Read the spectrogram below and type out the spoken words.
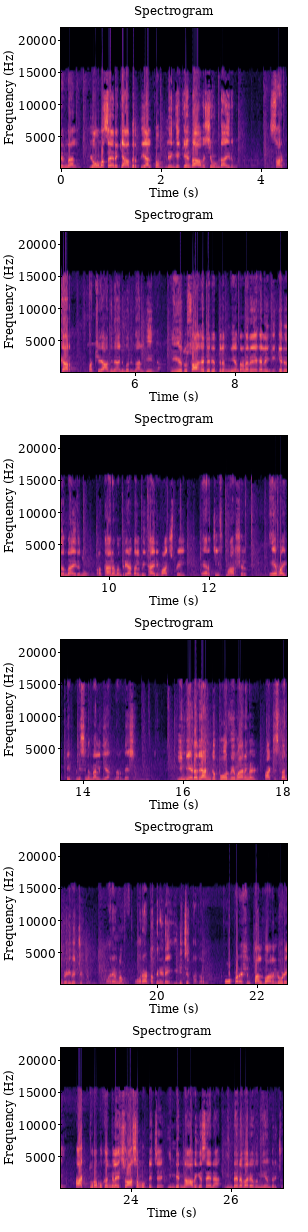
എന്നാൽ വ്യോമസേനയ്ക്ക് അതിർത്തി അല്പം ലംഘിക്കേണ്ട ആവശ്യമുണ്ടായിരുന്നു സർക്കാർ പക്ഷേ അതിന് അനുമതി നൽകിയില്ല. ഏതു സാഹചര്യത്തിലും നിയന്ത്രണ രേഖ ലംഘിക്കരുതെന്നായിരുന്നു പ്രധാനമന്ത്രി Atal Bihari Vajpayee air chief marshal A Y ടിപ്നിസിന് നൽകിയ നിർദ്ദേശം. ഇന്ത്യയുടെ രണ്ട് പോർ വിമാനങ്ങൾ പാകിസ്ഥാൻ വെടിവെച്ചിട്ടു. ഒരെണ്ണം പോരാട്ടത്തിനിടെ ഇടിച്ചു തകർന്നു. ഓപ്പറേഷൻ തൽവാറിലൂടെ പാക് തുറമുഖങ്ങളെ ശ്വാസം മുട്ടിച്ച് ഇന്ത്യൻ നാവികസേന ഇന്ധനവരവ് നിയന്ത്രിച്ചു.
